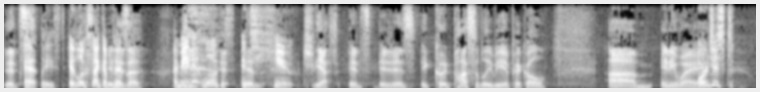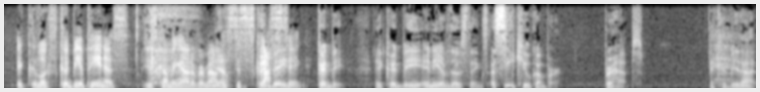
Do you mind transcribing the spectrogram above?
it's At least. It looks like a pickle. a- I mean, it looks, it's It- huge. yes, it's it is it could possibly be a pickle. Um anyway. Or just, it looks, could be a penis just coming out of her mouth. Yeah, It's Could disgusting. be. Could be. It could be any of those things. A sea cucumber, perhaps. It could be that.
